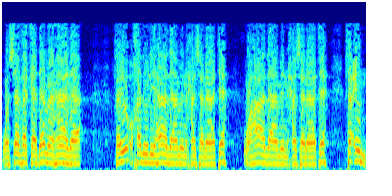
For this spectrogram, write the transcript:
وسفك دم هذا فيؤخذ لهذا من حسناته وهذا من حسناته فإن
